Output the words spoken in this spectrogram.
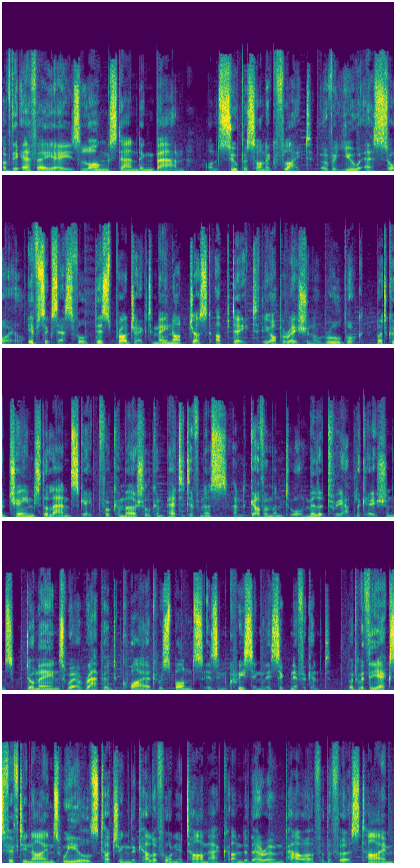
of the FAA's long-standing ban on supersonic flight over U.S. soil. If successful, this project may not just update the operational rulebook, but could change the landscape for commercial competitiveness and government or military applications, domains where rapid, quiet response is increasingly significant. But with the X-59's wheels touching the California tarmac under their own power for the first time,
